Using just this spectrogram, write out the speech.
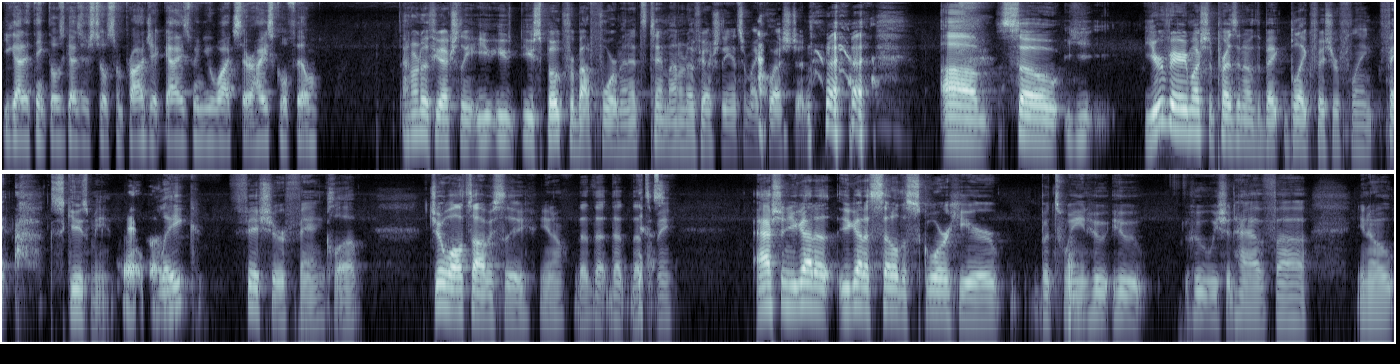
you got to think those guys are still some project guys when you watch their high school film. I don't know if you actually you you, you spoke for about four minutes, Tim. I don't know if you actually answered my question. um, so you, you're very much the president of the Blake Fisher fling. Fan, excuse me, Blake Fisher fan club. Joe Alt's obviously, you know that that, that that's yes. me. Ashton, you gotta you gotta settle the score here between who who who we should have, uh, you know,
